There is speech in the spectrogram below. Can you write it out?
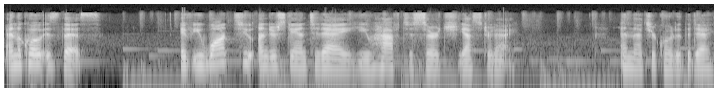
And the quote is this If you want to understand today, you have to search yesterday. And that's your quote of the day.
